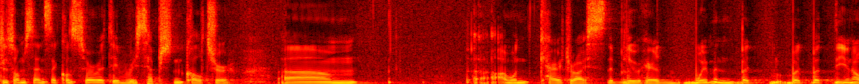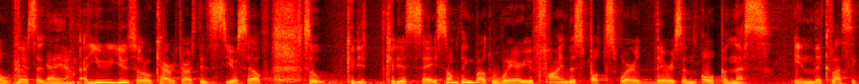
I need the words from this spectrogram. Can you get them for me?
to some sense, a conservative reception culture. Um, I wouldn't characterize the blue-haired women, but but but you know, there's a Yeah, yeah. you you sort of characterize this yourself. So could you could you say something about where you find the spots where there is an openness in the classic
